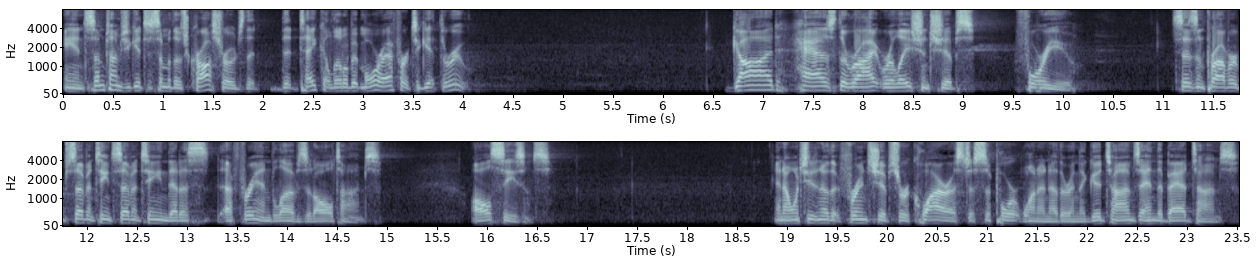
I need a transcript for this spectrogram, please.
And sometimes you get to some of those crossroads that, that take a little bit more effort to get through. God has the right relationships for you. It says in Proverbs 17 17 that a, a friend loves at all times, all seasons. And I want you to know that friendships require us to support one another in the good times and the bad times.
